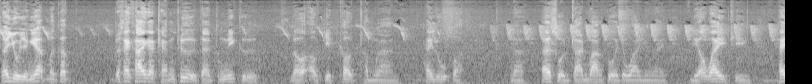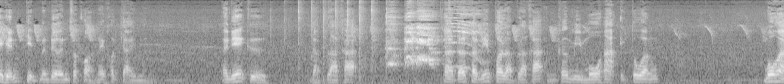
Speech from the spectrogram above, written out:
แล้วอยู่อย่างเงี้ยมันก็คล้ายๆ กับแข็งทื่อ แต่ตรงนี้คือเราเอาจิตเข้าทำงานให้รู้ก่อน นะแล้วส่วนการวางตัวจะวางยังไง เดี๋ยวเอาไว้อีกทีให้เห็นจิตมันเดินซะก่อนให้เข้าใจมัน อันนี้คือดับราคะอ่าแต่ตอนนี้พอดับราคะมันก็มีโมหะอีกตัวงโมหะ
